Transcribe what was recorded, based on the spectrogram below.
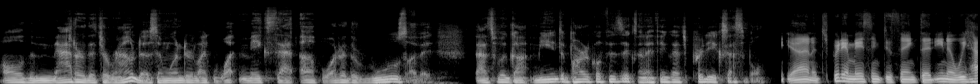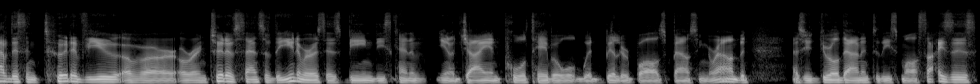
all the matter that's around us and wonder like what makes that up? What are the rules of it? That's what got me into particle physics and i think that's pretty accessible. Yeah and it's pretty amazing to think that you know we have this intuitive view of our or intuitive sense of the universe as being these kind of you know giant pool table with billiard balls bouncing around. But as you drill down into these small sizes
